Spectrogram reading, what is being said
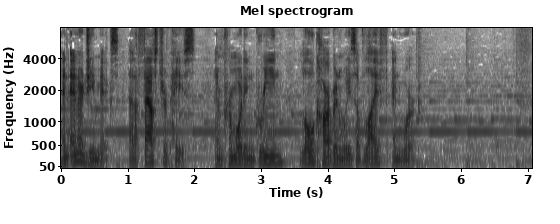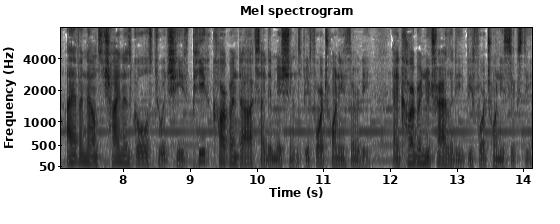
and energy mix at a faster pace and promoting green, low carbon ways of life and work. I have announced China's goals to achieve peak carbon dioxide emissions before 2030 and carbon neutrality before 2060.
